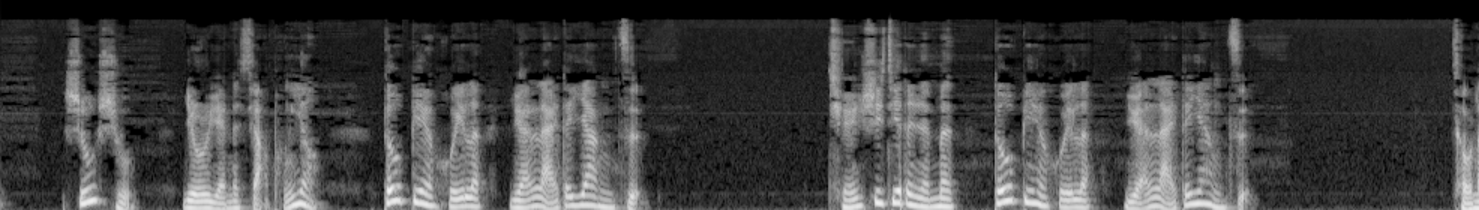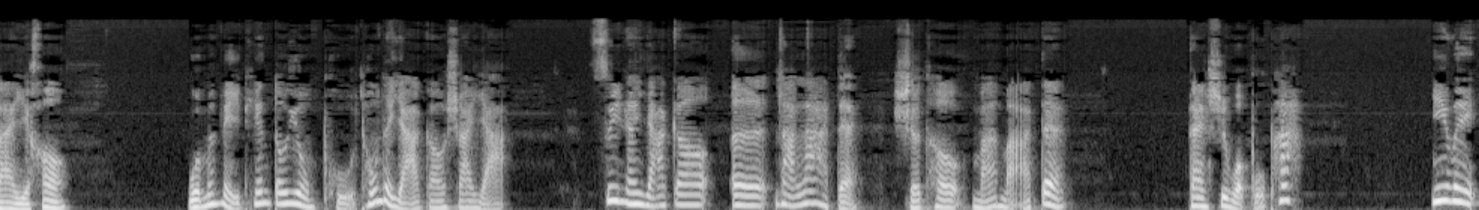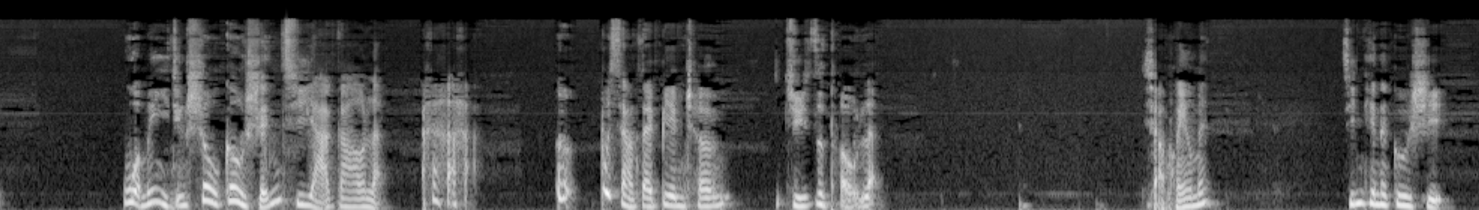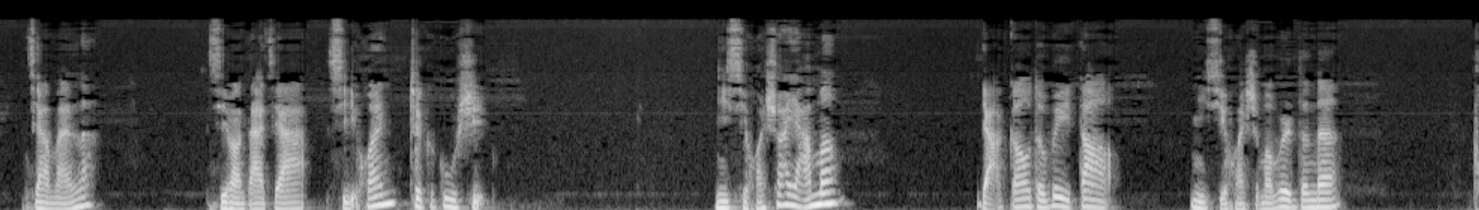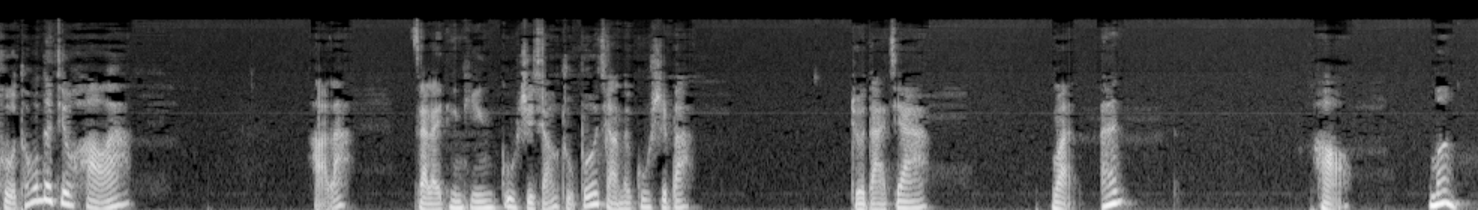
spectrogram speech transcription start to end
叔叔、幼儿园的小朋友，都变回了原来的样子。全世界的人们都变回了原来的样子。从那以后，我们每天都用普通的牙膏刷牙，虽然牙膏呃辣辣的，舌头麻麻的，但是我不怕，因为我们已经受够神奇牙膏了。哈哈哈。呃不想再变成橘子头了，小朋友们，今天的故事讲完了，希望大家喜欢这个故事。你喜欢刷牙吗？牙膏的味道，你喜欢什么味儿的呢？普通的就好啊。好啦，再来听听故事小主播讲的故事吧。祝大家晚安。好梦。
